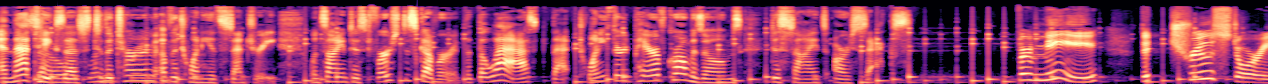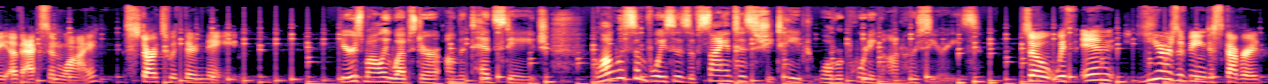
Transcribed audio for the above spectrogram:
And that So, takes us to the turn of the 20th century, when scientists first discovered that the last, that 23rd pair of chromosomes, decides our sex. For me, the true story of X and Y starts with their name. Here's Molly Webster on the TED stage, along with some voices of scientists she taped while reporting on her series. So, within years of being discovered,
